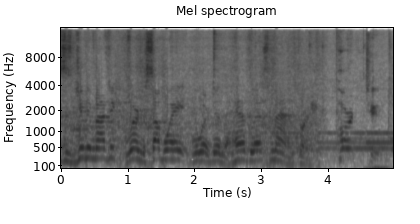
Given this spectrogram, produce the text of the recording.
this is Jimmy Magic. We're in the subway and we're doing the headless man prank. Part 2.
